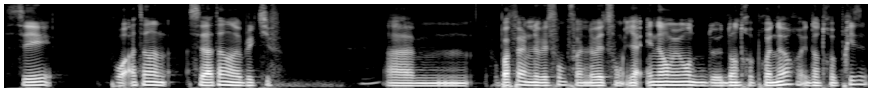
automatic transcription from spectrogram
c'est pour atteindre, c'est d'atteindre un objectif. Ne faut pas faire une levée de fonds pour faire une levée de fonds. Il y a énormément de- d'entrepreneurs et d'entreprises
